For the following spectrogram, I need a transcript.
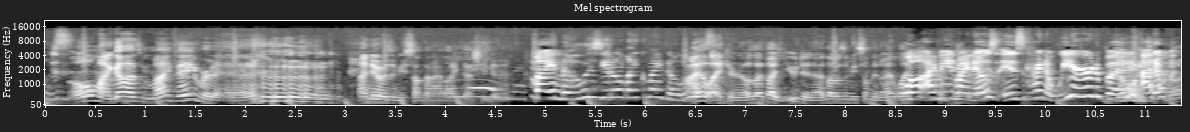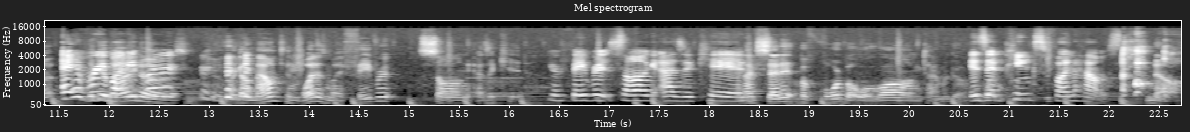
boobs! Oh my god, it's my favorite. I knew it was gonna be something I liked that she didn't. My nose? You don't like my nose? I like your nose. I thought you didn't. I thought it was gonna be something I liked. Well, I mean, my complained nose is kind of weird, but about. No, out of not. every Look at body my part. It's like a mountain. What is my favorite song as a kid? Your favorite song as a kid. And I've said it before, but a long time ago. Is it Pink's Fun House? No.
